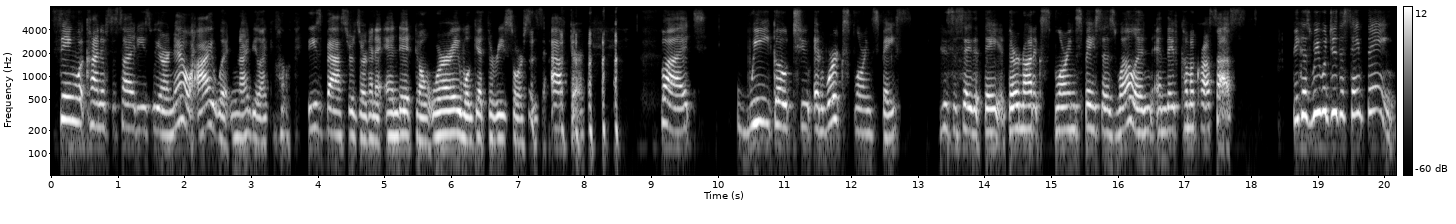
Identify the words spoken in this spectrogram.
seeing what kind of societies we are now, I wouldn't. I'd be like, oh, these bastards are going to end it. Don't worry, we'll get the resources after. but we go to and we're exploring space. Who's to say that they they're not exploring space as well, and and they've come across us because we would do the same thing.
